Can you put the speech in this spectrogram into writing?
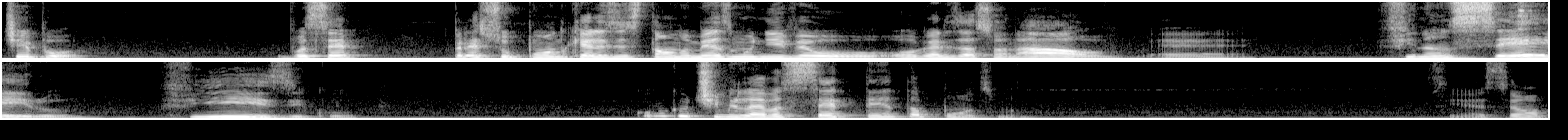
Tipo, você pressupondo que eles estão no mesmo nível organizacional, é, financeiro, físico. Como que o time leva 70 pontos, mano? Assim, essa é uma.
